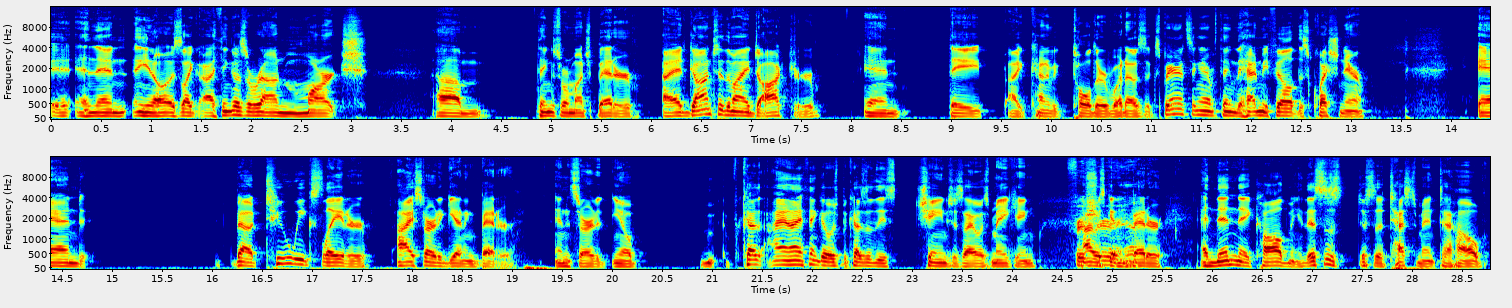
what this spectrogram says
and then you know it was like i think it was around march um things were much better i had gone to the, my doctor and they I kind of told her what I was experiencing and everything. They had me fill out this questionnaire, and about two weeks later, I started getting better and started, you know, because and I think it was because of these changes I was making. For I was sure, getting yeah. better, and then they called me. This is just a testament to how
